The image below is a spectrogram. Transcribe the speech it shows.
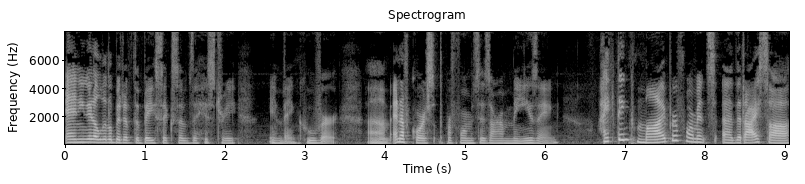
And you get a little bit of the basics of the history in Vancouver. Um, and of course, the performances are amazing. I think my performance uh, that I saw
